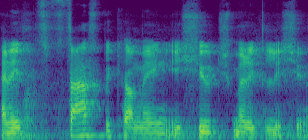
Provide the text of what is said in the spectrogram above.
and it's fast becoming a huge medical issue.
